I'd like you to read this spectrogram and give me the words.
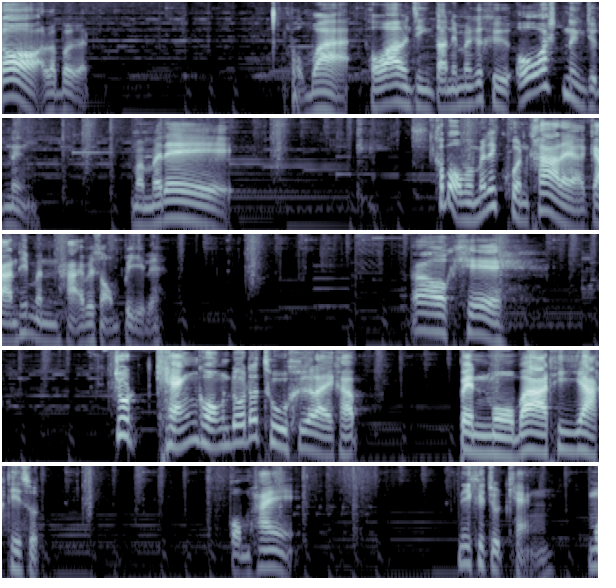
ก็ระเบิด ผมว่า เพราะว่าจริงๆ ตอนนี้มันก็คือ Overwatch 1.1 มันไม่ได้ เขาบอกมันไม่ได้ควรค่าอะไรกับการที่มันหายไป 2 ปีเลยโอเค จุดแข็งของ Dota 2 คืออะไรครับ เป็นโมบ้าที่ยากที่สุด ผมให้ นี่คือจุดแข็งโม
